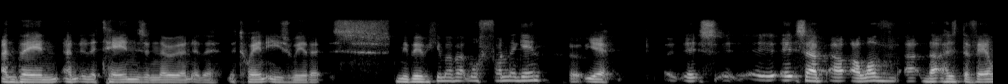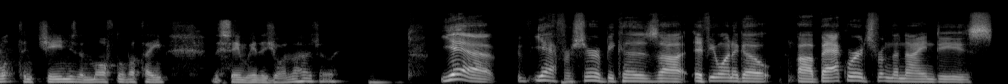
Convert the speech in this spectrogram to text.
and then into the tens and now into the, the 20s where it's maybe became a bit more fun again. But yeah, it's it's a, a- love that has developed and changed and morphed over time, the same way the genre has really. Yeah, yeah, for sure. Because uh, if you want to go uh, backwards from the 90s,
